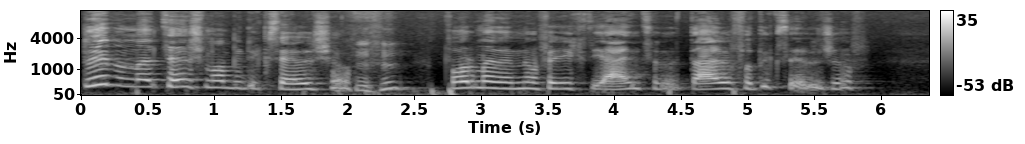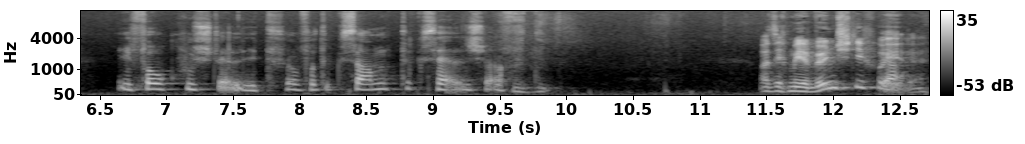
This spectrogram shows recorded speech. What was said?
Bleiben wir zuerst mal bei der Gesellschaft. Mhm. Bevor wir dann noch vielleicht die einzelnen Teile von der Gesellschaft in den Fokus stellen, so von der gesamten Gesellschaft. Was ich mir wünschte von Ja. ihr?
